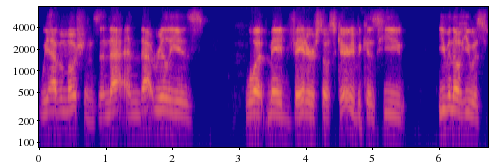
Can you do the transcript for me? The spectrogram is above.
We have emotions and that and that really is what made Vader so scary because he even though he was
